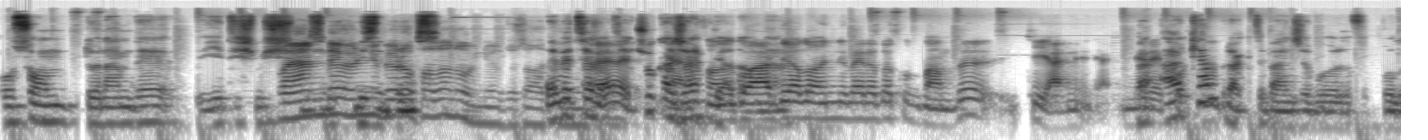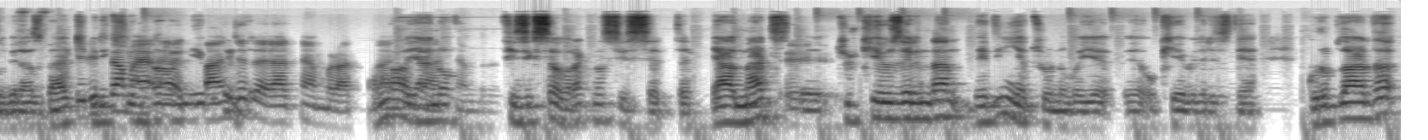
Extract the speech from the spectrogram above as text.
o son dönemde yetişmiş. bizim- Bayern'de ön libero falan oynuyordu zaten. Evet, yani. evet. çok acayip bir sonra adam Guardiola ön libero'da kullandı ki yani, yani Ya nereye erken koysan- bıraktı bence bu arada futbolu biraz. Belki bir iki daha evet, bence de erken bıraktı. Ama Bence yani o- bıraktı. Fiziksel olarak nasıl hissetti? Ya Mert Ee, e, Türkiye üzerinden dedin ya turnuvayı e, okuyabiliriz diye. Gruplarda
